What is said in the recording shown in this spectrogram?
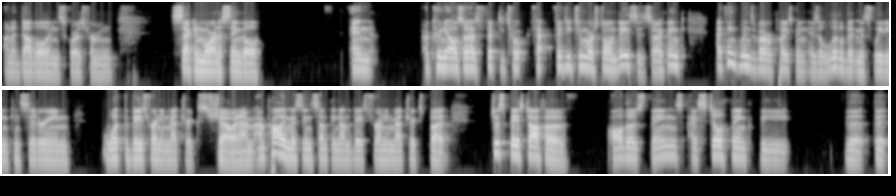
on a double and scores from second more on a single. And Acuna also has 52, 52 more stolen bases. So I think I think wins above replacement is a little bit misleading considering what the base running metrics show. And I'm I'm probably missing something on the base running metrics, but just based off of all those things, I still think the the the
